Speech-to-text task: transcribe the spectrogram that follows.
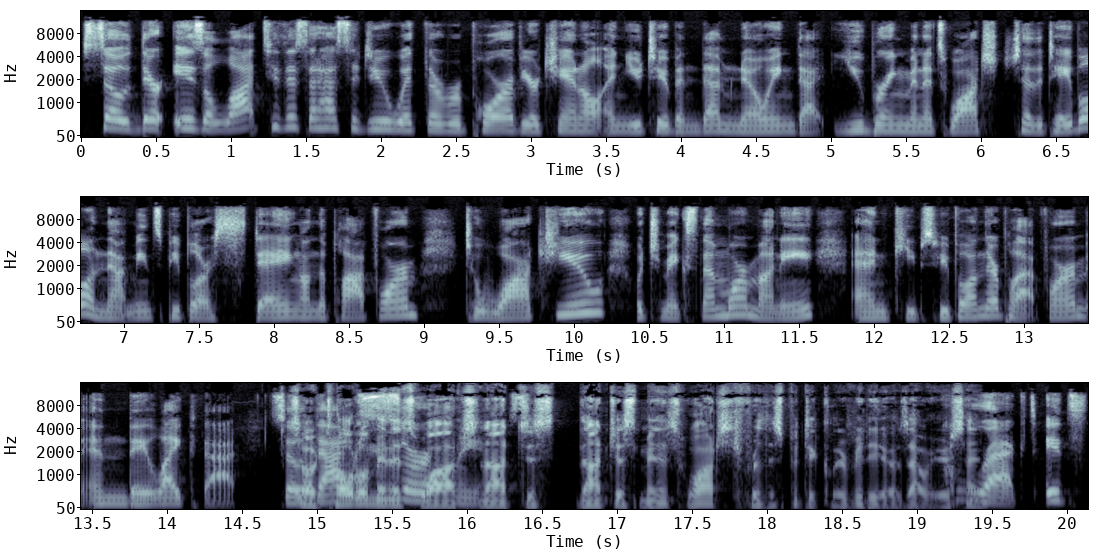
So there is a lot to this that has to do with the rapport of your channel and YouTube and them knowing that you bring minutes watched to the table. And that means people are staying on the platform to watch you, which makes them more money and keeps people on their platform. And they like that. So, So total minutes watched, not just not just minutes watched for this particular video. Is that what you're saying? Correct. It's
